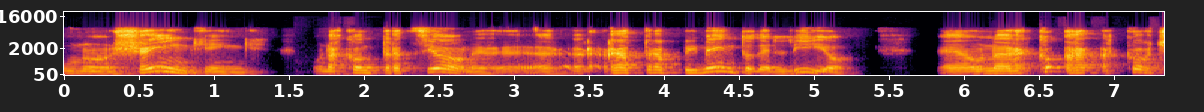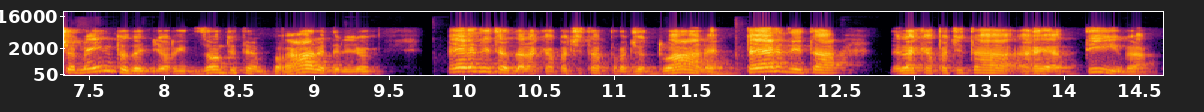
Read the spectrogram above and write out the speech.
uno shrinking, una contrazione, eh, rattrappimento dell'io, eh, un accorciamento degli orizzonti temporali, degli or- perdita della capacità progettuale, perdita della capacità reattiva,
